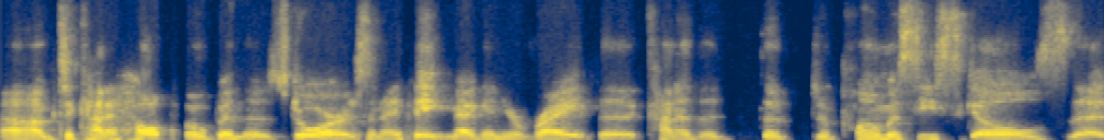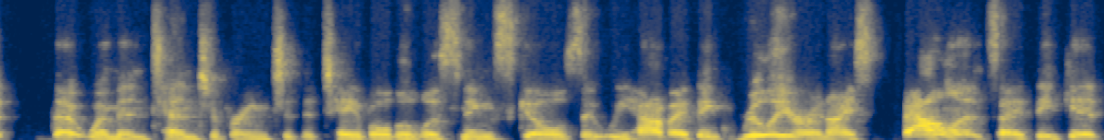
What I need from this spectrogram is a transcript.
um, to kind of help open those doors? And I think Megan, you're right. The kind of the, the diplomacy skills that that women tend to bring to the table, the listening skills that we have, I think really are a nice balance. I think it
